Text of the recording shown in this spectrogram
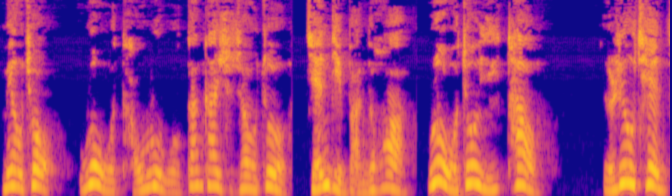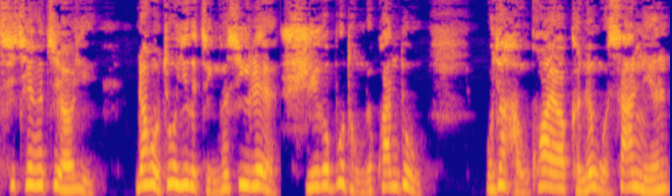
没有错。如果我投入我刚开始时候做简体版的话，如果我做一套有六千七千个字而已。然后我做一个整个系列，十个不同的宽度，我就很快啊，可能我三年、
